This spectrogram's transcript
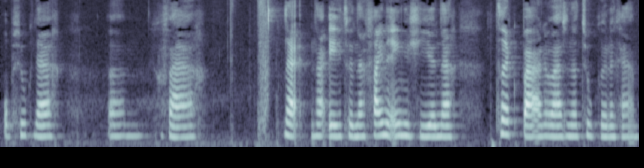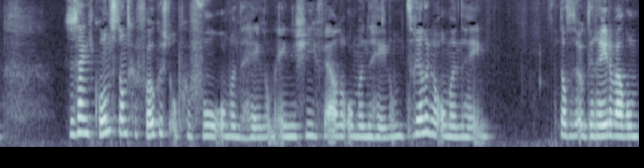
Op zoek naar ehm, gevaar, naar, naar eten, naar fijne energieën, naar trekpaarden waar ze naartoe kunnen gaan. Ze zijn constant gefocust op gevoel om hen heen, om energievelden om hen heen, om trillingen om hen heen. Dat is ook de reden waarom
